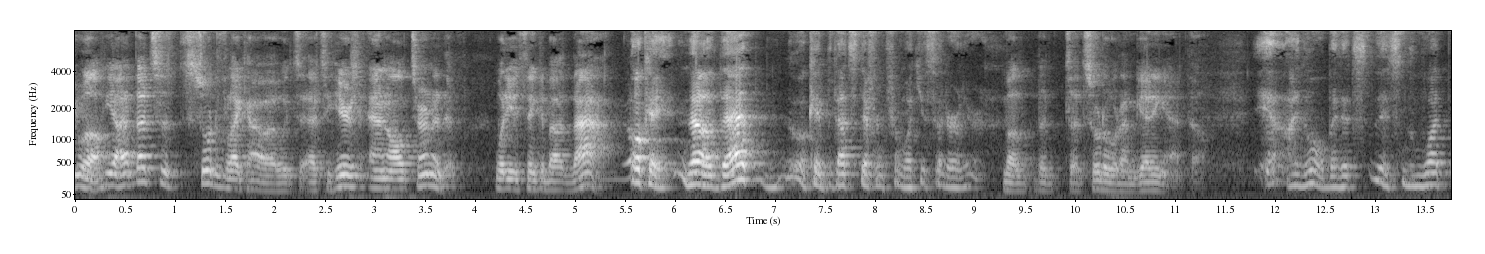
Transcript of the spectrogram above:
Well, yeah, that's a, sort of like how I would say. Here's an alternative. What do you think about that? Okay, now that okay, but that's different from what you said earlier. Well, that, that's sort of what I'm getting at, though. Yeah, I know, but it's it's what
